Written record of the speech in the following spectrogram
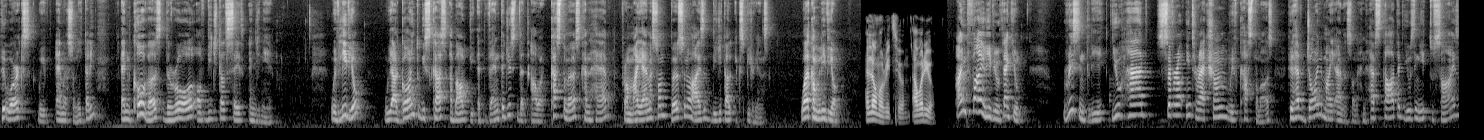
who works with Emerson Italy and covers the role of digital sales engineer. With Livio, we are going to discuss about the advantages that our customers can have from My Emerson personalized digital experience. Welcome, Livio. Hello, Maurizio. How are you? I'm fine, Livio. Thank you. Recently, you had several interactions with customers who have joined My Emerson and have started using it to size,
